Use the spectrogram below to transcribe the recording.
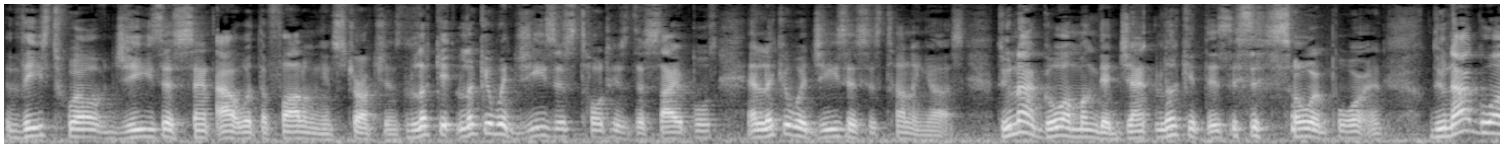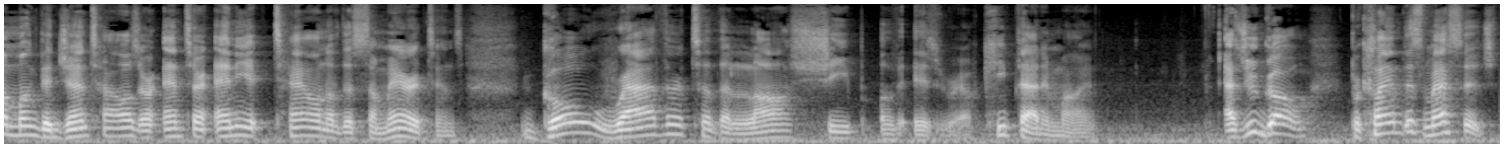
These twelve Jesus sent out with the following instructions. Look at look at what Jesus told his disciples, and look at what Jesus is telling us. Do not go among the gent. Look at this. This is so important. Do not go among the Gentiles or enter any town of the Samaritans Go rather to the lost sheep of Israel. Keep that in mind. As you go, proclaim this message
